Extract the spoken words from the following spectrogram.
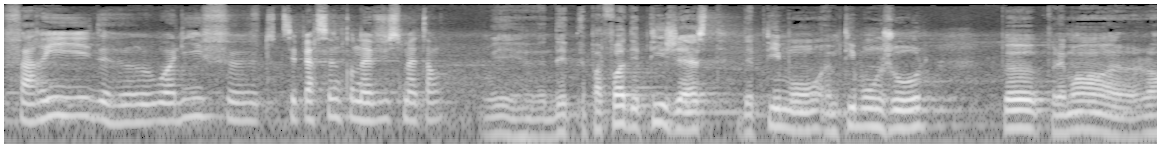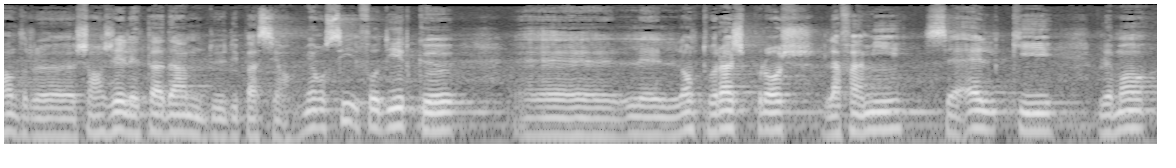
Farid, euh, Walif, euh, toutes ces personnes qu'on a vues ce matin? Oui, parfois des petits gestes, des petits mots, un petit bonjour peut vraiment changer l'état d'âme du, patient. Mais aussi, il faut dire que l'entourage proche, la famille, c'est elle qui vraiment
